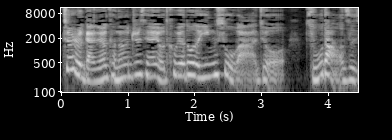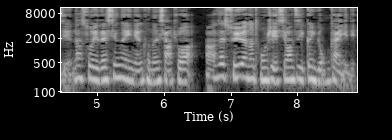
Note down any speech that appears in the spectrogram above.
就是感觉可能之前有特别多的因素吧，就。阻挡了自己，那所以在新的一年可能想说啊，在随缘的同时，也希望自己更勇敢一点。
